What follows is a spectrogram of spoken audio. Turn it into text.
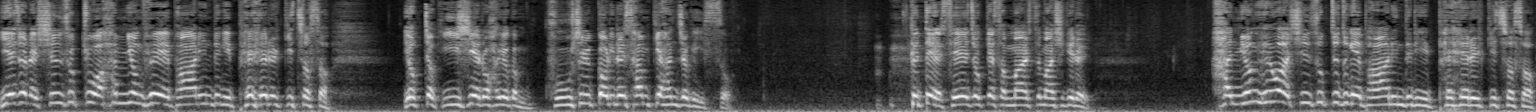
예전에 신숙주와 함령회의 반인 등이 폐해를 끼쳐서 역적 이시애로 하여금 구실거리를 삼게 한 적이 있어. 그때 세조께서 말씀하시기를 한명회와 신숙주 등의 반인들이 폐해를 끼쳐서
